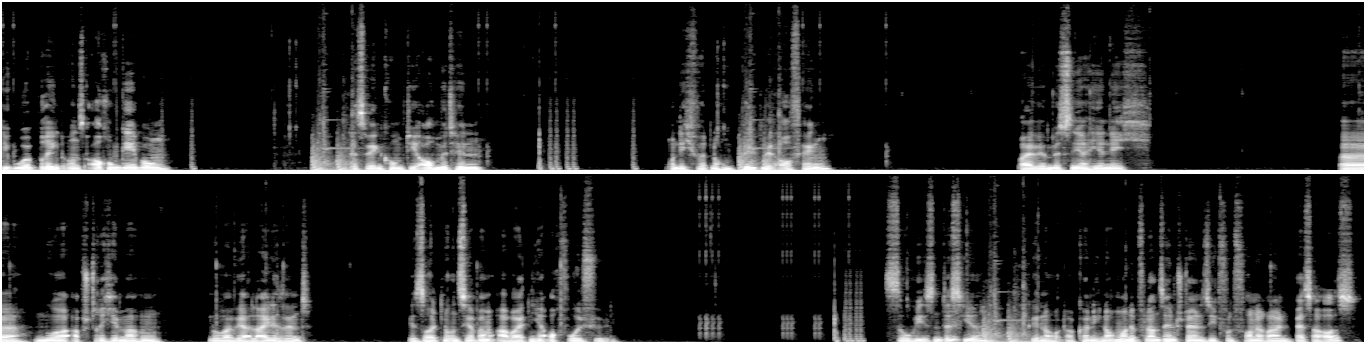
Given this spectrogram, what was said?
Die Uhr bringt uns auch Umgebung. Deswegen kommt die auch mit hin. Und ich würde noch ein Bild mit aufhängen. Weil wir müssen ja hier nicht äh, nur Abstriche machen, nur weil wir alleine sind. Wir sollten uns ja beim Arbeiten hier auch wohlfühlen. So, wie ist denn das hier? Genau, da kann ich nochmal eine Pflanze hinstellen. Sieht von vornherein besser aus.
